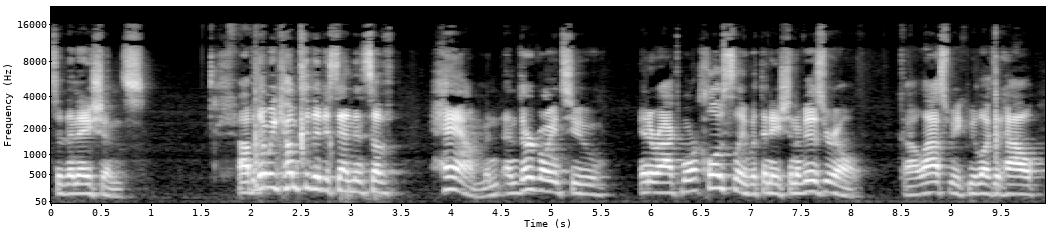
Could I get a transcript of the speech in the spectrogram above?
to the nations. Uh, but then we come to the descendants of Ham, and, and they're going to interact more closely with the nation of Israel. Uh, last week we looked at how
